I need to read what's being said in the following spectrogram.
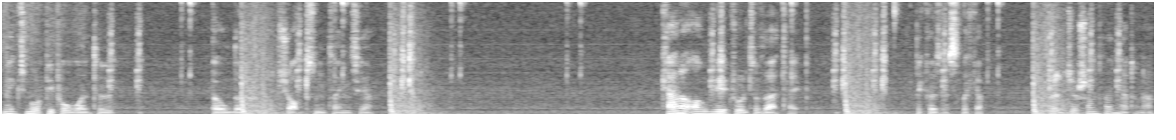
Makes more people want to build their shops and things here. Cannot upgrade roads of that type. Because it's like a bridge or something? I don't know.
